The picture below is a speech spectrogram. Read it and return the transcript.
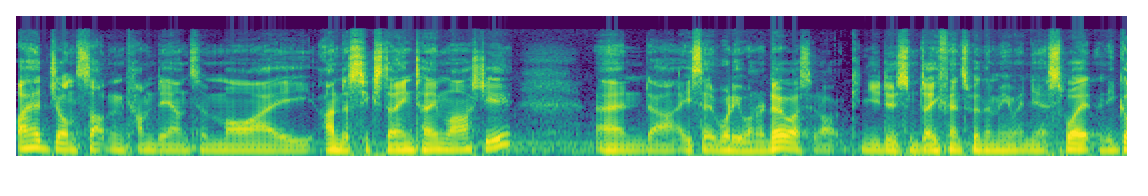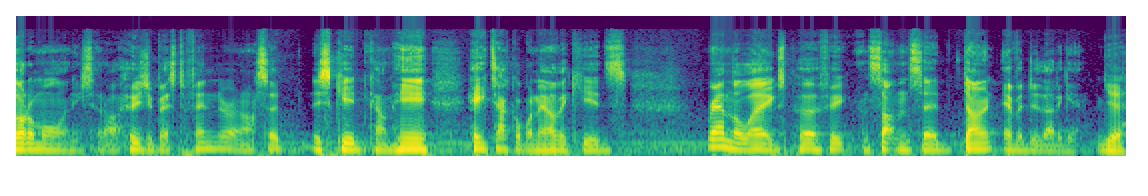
I had John Sutton come down to my under 16 team last year, and uh, he said, "What do you want to do?" I said, oh, "Can you do some defense with him?" He went, "Yeah, sweet." And he got them all, and he said, oh, "Who's your best defender?" And I said, "This kid, come here." He tackled one of the other kids, round the legs, perfect. And Sutton said, "Don't ever do that again. yeah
